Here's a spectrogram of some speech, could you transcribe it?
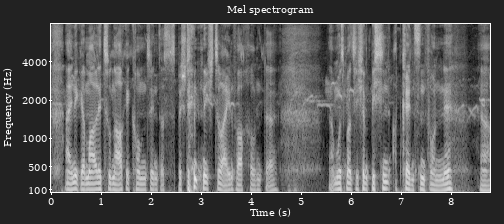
einige Male zu nahe gekommen sind. Das ist bestimmt nicht so einfach und äh, da muss man sich ein bisschen abgrenzen von, ne? Ja.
